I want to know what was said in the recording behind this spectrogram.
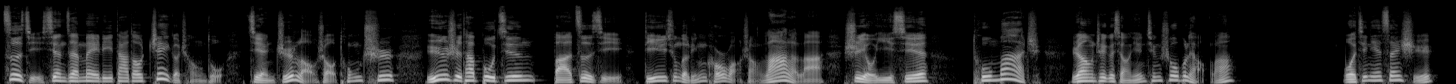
自己现在魅力大到这个程度，简直老少通吃。于是他不禁把自己低胸的领口往上拉了拉，是有一些 too much，让这个小年轻受不了了。我今年三十，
